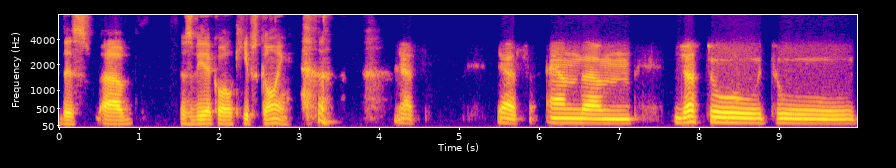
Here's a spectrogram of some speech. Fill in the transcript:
this uh, this vehicle keeps going. yes, yes, and um, just to to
